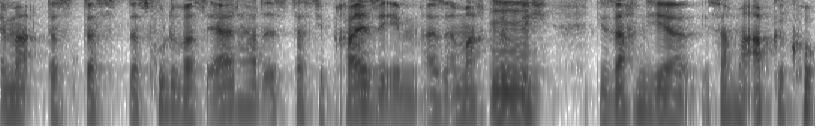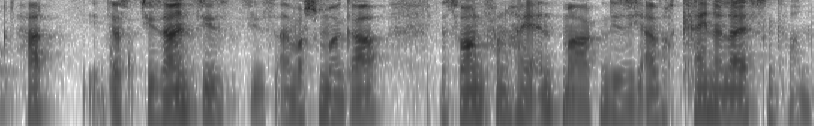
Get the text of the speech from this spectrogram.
Immer, das, das, das Gute, was er hat, ist, dass die Preise eben, also er macht Mhm. wirklich die Sachen, die er, ich sag mal, abgeguckt hat, das Designs, die es, die es einfach schon mal gab, das waren von High-End-Marken, die sich einfach keiner leisten kann.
